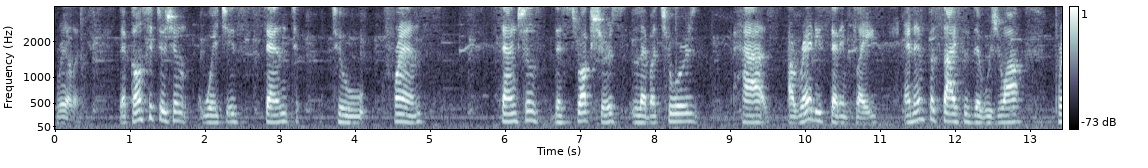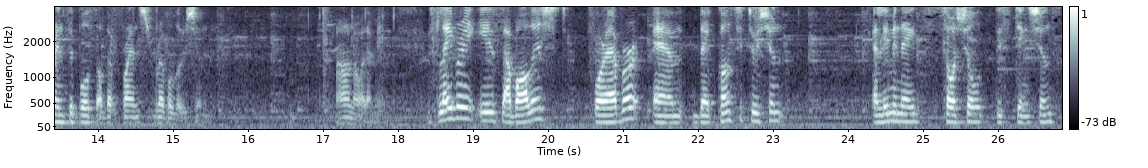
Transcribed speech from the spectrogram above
Really. The constitution, which is sent to France, sanctions the structures Levateur has already set in place and emphasizes the bourgeois principles of the French Revolution. I don't know what I mean. Slavery is abolished forever, and the Constitution eliminates social distinctions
